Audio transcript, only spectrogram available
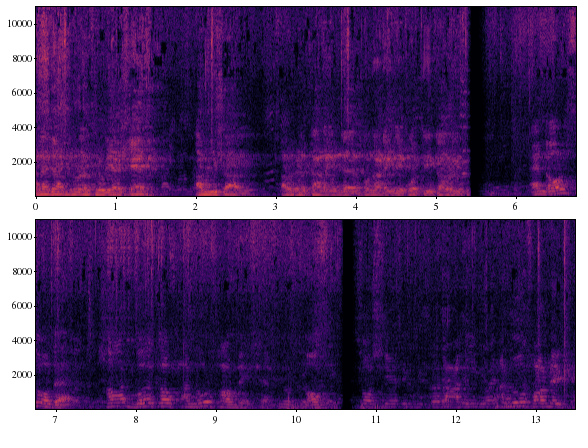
அனஜாஜினுடைய ஷேக் அபுஷால் அவர்களுக்கான இந்த பொன்னாடைகளை போற்றி கௌரவித்து And also the hard work of Anur Foundation of associating with Brother Ali with Anur Foundation.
